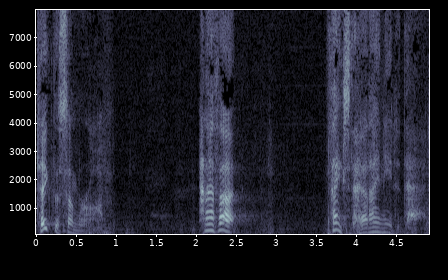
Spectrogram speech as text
Take the summer off. And I thought, Thanks, Dad, I needed that.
